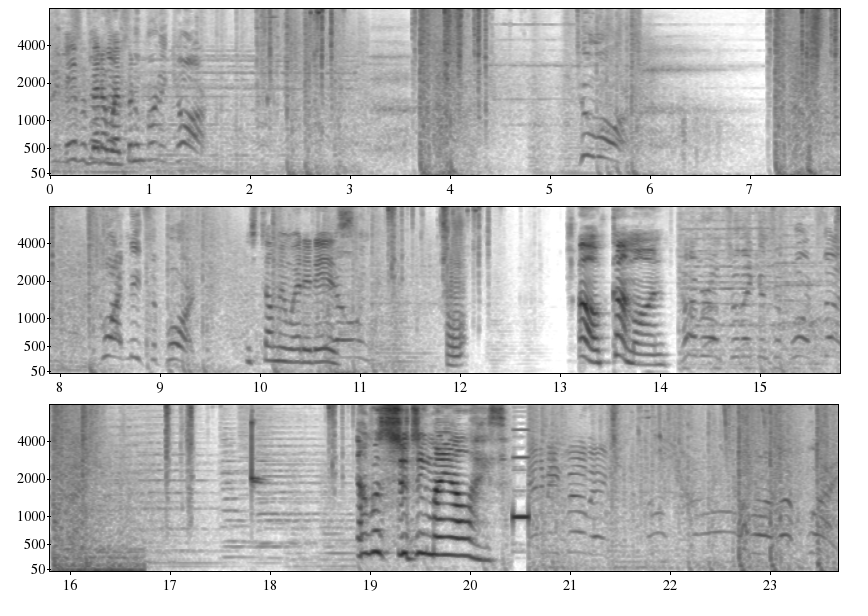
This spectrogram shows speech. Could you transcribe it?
Do you have a better Step next to weapon? the burning car. Two more. Squad needs support. Just tell me what it is. Oh, come on. cover them so they can support. I was shooting my allies. Enemies moving. Cover our left flank.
